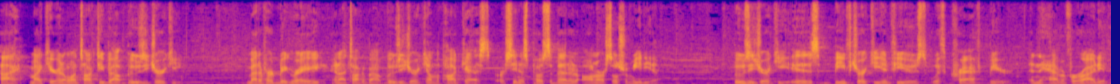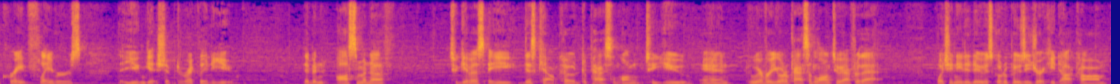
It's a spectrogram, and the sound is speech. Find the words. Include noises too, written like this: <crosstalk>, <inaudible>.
Hi, Mike here, and I want to talk to you about Boozy Jerky. You might have heard Big Ray and I talk about Boozy Jerky on the podcast or seen us post about it on our social media. Boozy Jerky is beef jerky infused with craft beer, and they have a variety of great flavors that you can get shipped directly to you. They've been awesome enough to give us a discount code to pass along to you and whoever you want to pass it along to after that. What you need to do is go to boozyjerky.com,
